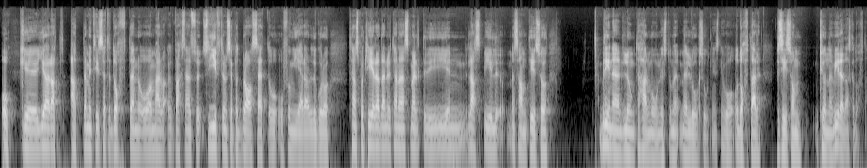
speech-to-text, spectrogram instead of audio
och eh, gör att, att när man tillsätter doften och de här vaxarna så, så gifter de sig på ett bra sätt och, och fungerar och det går att transportera den utan den smälter i en lastbil. Men samtidigt så brinner den lugnt och harmoniskt och med, med låg sotningsnivå och doftar precis som kunden vill att den ska dofta.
